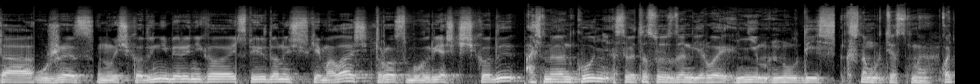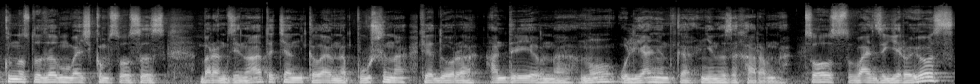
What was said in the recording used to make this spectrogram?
та уже с нучкоды не бере Николай Спиридонович кемалаш, трос бугыряшкишкоды, Ашмелен кунь Советосоюздан герой ним нулдиш кышномуртиосмы. Котку нас додам вайчком сосыз Барамзина Татьяна Николаевна Пушина, Федора Андреевна, но Ульяненко Нина Захаровна. Сос ванзи героёс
